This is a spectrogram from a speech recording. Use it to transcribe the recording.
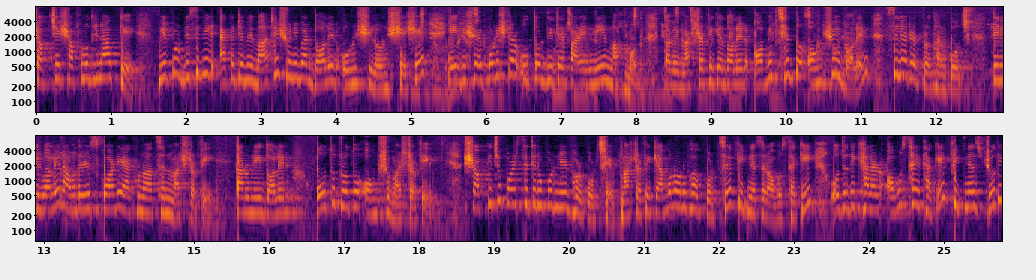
সবচেয়ে সফল অধিনায়ককে মিরপুর বিসিবির একাডেমি মাঠে শনিবার দলের অনুশীলন শেষে এই বিষয়ে পরিষ্কার উত্তর দিতে পারেননি মাহমুদ। তবে মাশরাফিকে দলের অবিচ্ছেদ্য অংশই বলেন সিলেটের প্রধান কোচ। তিনি বলেন আমাদের স্কোয়াডে এখনও আছেন মাশরাফি কারণ এই দলের ওতপ্রোত অংশ মাশরাফি। সবকিছু পরিস্থিতির উপর নির্ভর করছে। মাশরাফি কেমন অনুভব করছে ফিটনেসের অবস্থা কি ও যদি খেলার অবস্থায় থাকে ফিটনেস যদি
